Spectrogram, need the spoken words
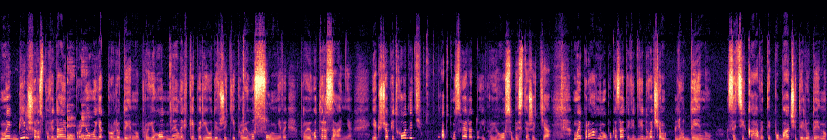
Ми більше розповідаємо про нього як про людину, про його нелегкі періоди в житті, про його сумніви, про його терзання. Якщо підходить. Атмосфера, то і про його особисте життя. Ми прагнемо показати відвідувачам людину, зацікавити, побачити людину,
